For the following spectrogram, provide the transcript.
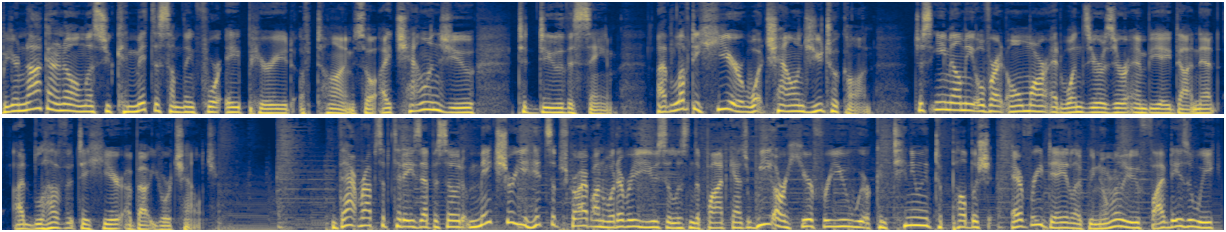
But you're not going to know unless you commit to something for a period of time. So I challenge you to do the same. I'd love to hear what challenge you took on. Just email me over at omar at 100mba.net. I'd love to hear about your challenge. That wraps up today's episode. Make sure you hit subscribe on whatever you use to listen to podcasts. We are here for you. We are continuing to publish every day, like we normally do, five days a week,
